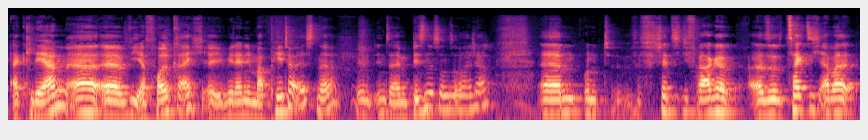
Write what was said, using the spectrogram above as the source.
erklären, äh, äh, wie erfolgreich, äh, wir nennen ihn mal Peter ist, ne? in, in seinem Business und so weiter. Ähm, und stellt sich die Frage, also zeigt sich aber,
